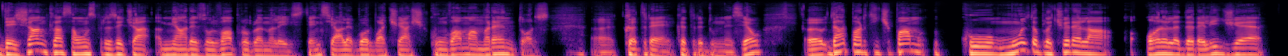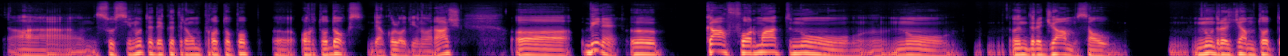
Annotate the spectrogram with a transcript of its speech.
Deja în clasa 11 mi-a rezolvat problemele existențiale, vorba aceea, și cumva m-am reîntors uh, către, către Dumnezeu, uh, dar participam cu multă plăcere la orele de religie uh, susținute de către un protopop uh, ortodox de acolo din oraș. Uh, bine, uh, ca format nu, nu îndrăgeam sau nu îndrăgeam tot,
